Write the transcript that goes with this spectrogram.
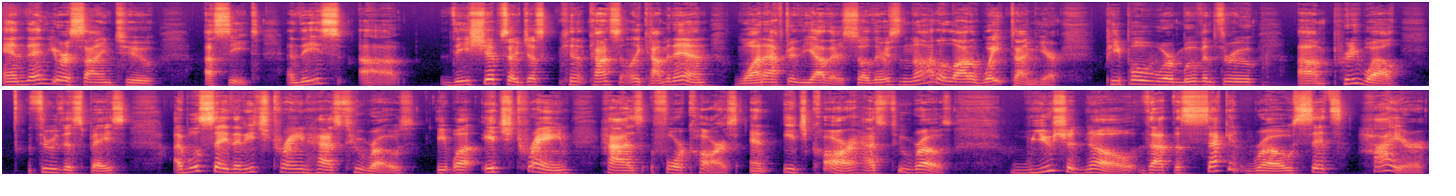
and then you're assigned to a seat. And these uh, these ships are just constantly coming in one after the other, so there's not a lot of wait time here. People were moving through um, pretty well through this space. I will say that each train has two rows. Well, each train has four cars, and each car has two rows. You should know that the second row sits higher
